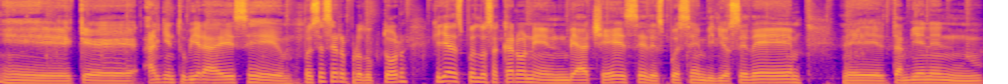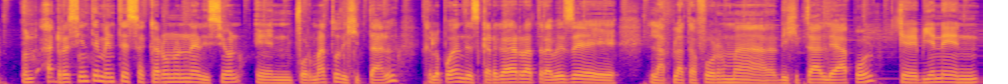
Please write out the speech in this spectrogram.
eh, que alguien tuviera ese, pues ese reproductor, que ya después lo sacaron en VHS, después en video CD, eh, también en... Recientemente sacaron una edición en formato digital que lo pueden descargar a través de la plataforma digital de Apple, que viene en,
